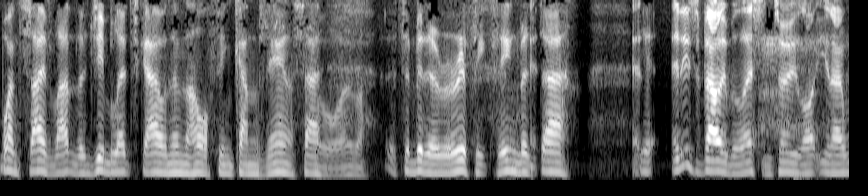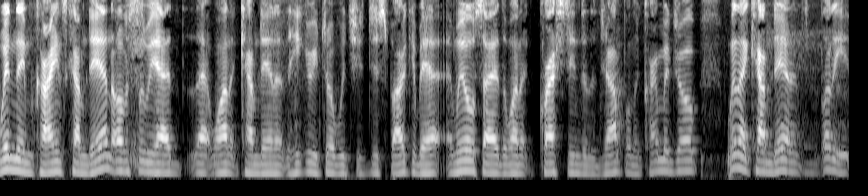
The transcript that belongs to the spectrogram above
once they've let the jib lets go, and then the whole thing comes down. So it's a bit of a horrific thing, but uh, yeah, It is a valuable lesson too. Like you know, when them cranes come down, obviously we had that one that come down at the Hickory job, which you just spoke about, and we also had the one that crashed into the jump on the Kremer job. When they come down, it's bloody,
